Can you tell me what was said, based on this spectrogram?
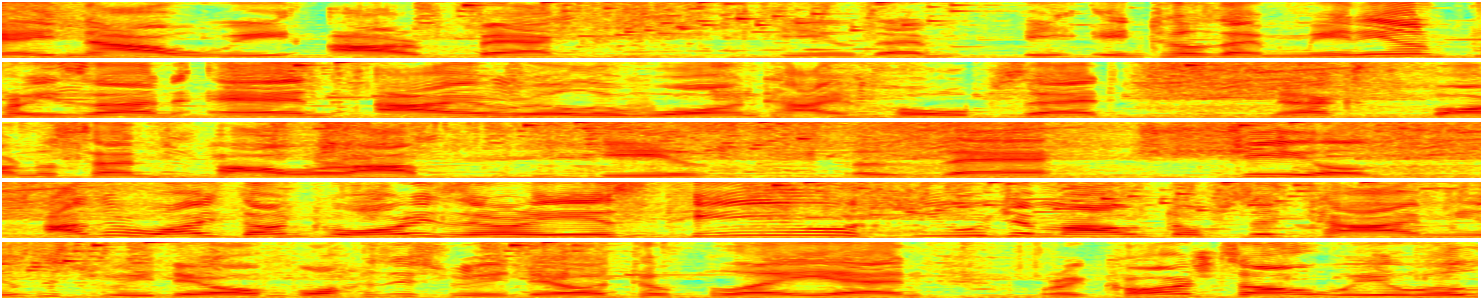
Okay, now we are back in the into the minion prison and I really want, I hope that next bonus and power up is the shield. Otherwise, don't worry, there is still huge amount of the time in this video for this video to play and record, so we will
